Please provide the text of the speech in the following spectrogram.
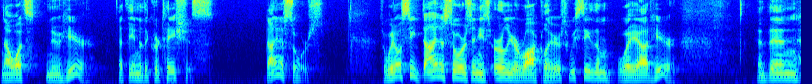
Now what's new here at the end of the Cretaceous? Dinosaurs. So we don't see dinosaurs in these earlier rock layers. We see them way out here. And then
